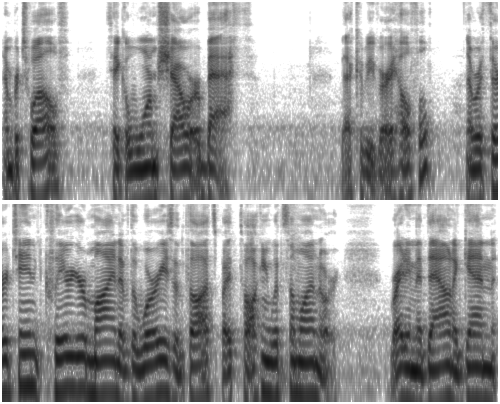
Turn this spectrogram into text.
Number 12, take a warm shower or bath. That could be very helpful. Number 13, clear your mind of the worries and thoughts by talking with someone or writing them down. Again,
